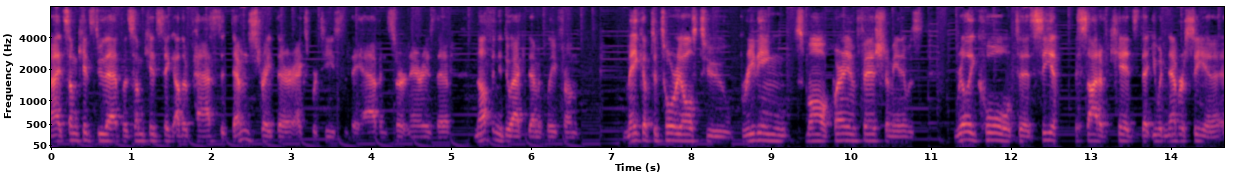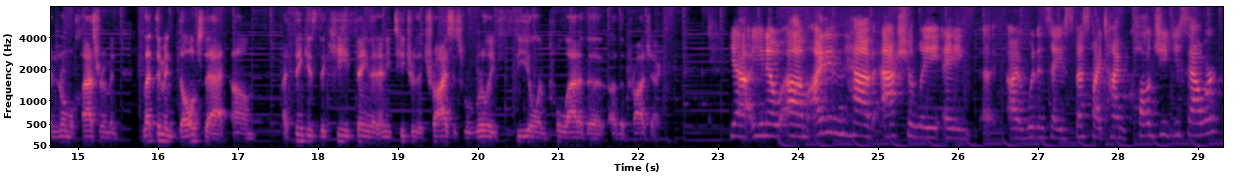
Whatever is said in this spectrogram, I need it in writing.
I had some kids do that, but some kids take other paths to demonstrate their expertise that they have in certain areas that have nothing to do academically, from makeup tutorials to breeding small aquarium fish. I mean, it was really cool to see a side of kids that you would never see in a, in a normal classroom and let them indulge that. Um, I think is the key thing that any teacher that tries this will really feel and pull out of the of the project. Yeah, you know, um, I didn't have actually a, I wouldn't say a specified time called Genius Hour,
